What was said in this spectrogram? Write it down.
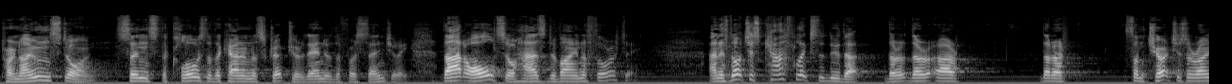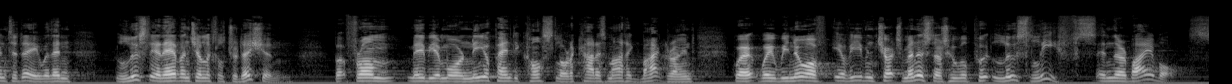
pronounced on since the close of the canon of Scripture at the end of the first century, that also has divine authority. And it's not just Catholics that do that. There, there, are, there are some churches around today within loosely an evangelical tradition, but from maybe a more neo Pentecostal or a charismatic background, where, where we know of, of even church ministers who will put loose leaves in their Bibles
